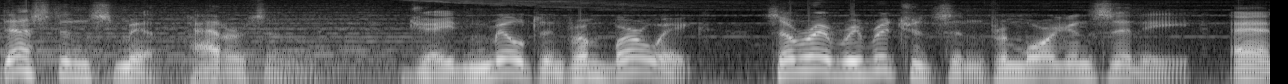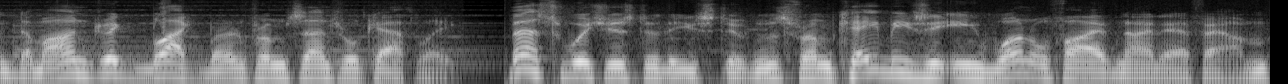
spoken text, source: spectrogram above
Destin Smith, Patterson. Jayden Milton from Berwick. Sarai Richardson from Morgan City. And Damondrick Blackburn from Central Catholic. Best wishes to these students from KBZE 1059 FM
